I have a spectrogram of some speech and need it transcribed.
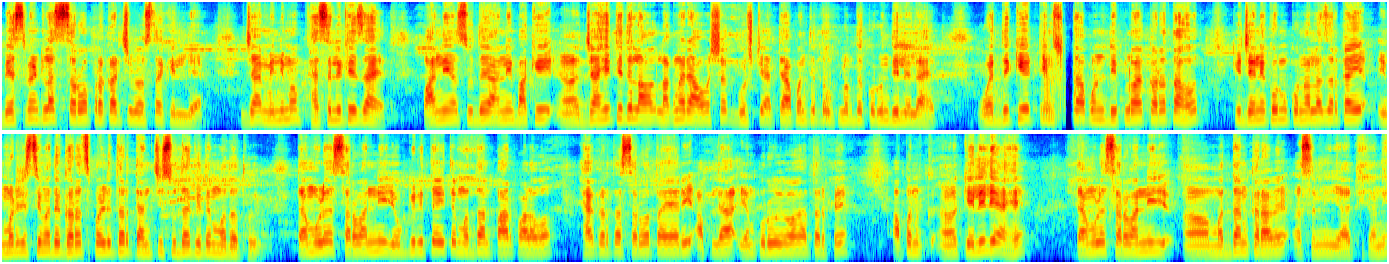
बेसमेंटलाच सर्व प्रकारची व्यवस्था केलेली आहे. ज्या मिनिमम फॅसिलिटीज आहेत पाणी असू दे आणि बाकी ज्याही तिथे लाव लागणाऱ्या आवश्यक गोष्टी आहेत त्या आपण तिथे उपलब्ध करून दिलेल्या आहेत. वैद्यकीय टीमसुद्धा आपण डिप्लॉय करत आहोत की जेणेकरून कोणाला जर काही इमर्जन्सीमध्ये गरज पडली तर त्यांचीसुद्धा तिथे मदत होईल. त्यामुळे सर्वांनी योग्यरित्या इथे मतदान पार पाडावं. ह्याकरता सर्व तयारी आपल्या यमपूर्व विभागातर्फे आपण केलेली आहे. त्यामुळे सर्वांनी मतदान करावे असं मी या ठिकाणी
